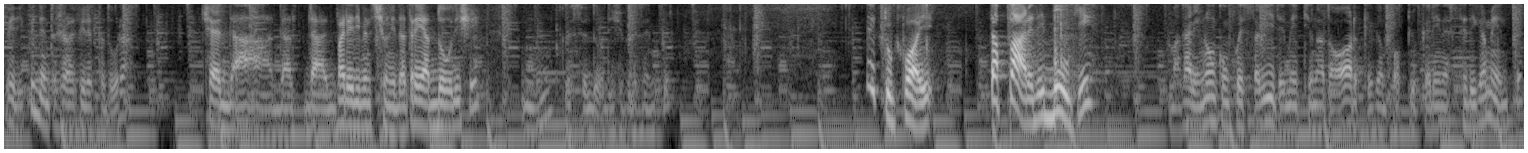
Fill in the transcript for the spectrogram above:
Vedi, qui dentro c'è la filettatura, c'è da, da, da, varie dimensioni, da 3 a 12, mm, questo è 12 per esempio, e tu puoi tappare dei buchi, magari non con questa vite, metti una torque che è un po' più carina esteticamente,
